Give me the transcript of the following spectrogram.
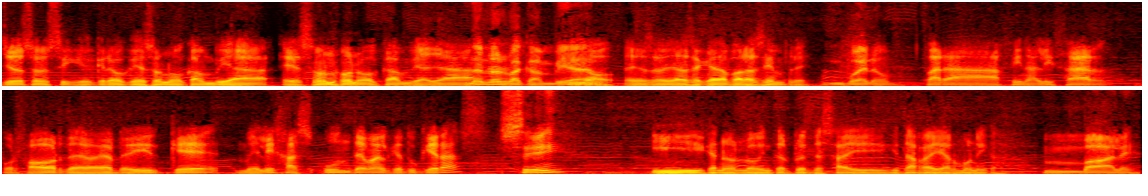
yo eso sí que creo que eso no cambia, eso no nos cambia ya. No nos va a cambiar. No, eso ya se queda para siempre. Bueno, Para finalizar, por favor, te voy a pedir que me elijas un tema el que tú quieras. Sí. Y que nos lo interpretes ahí, guitarra y armónica. Vale,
